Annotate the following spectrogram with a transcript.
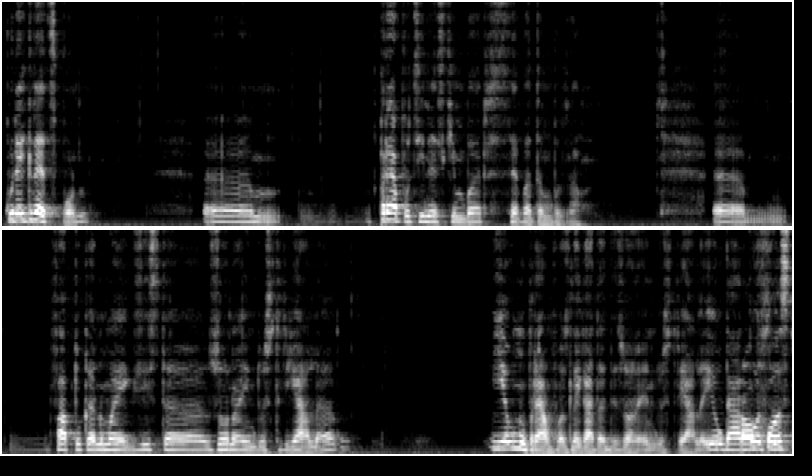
cu regret spun, uh, prea puține schimbări se văd în Buzău. Ehm, faptul că nu mai există zona industrială, eu nu prea am fost legată de zona industrială. Eu Dar au fost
